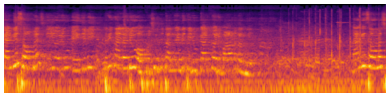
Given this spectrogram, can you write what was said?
താങ്ക് യു സോ മച്ച് ഈ ഒരു വേദിയിൽ ഇത്രയും നല്ലൊരു ഓപ്പർച്യൂണിറ്റി തന്നതിന്റെ തിരുക്കാർക്ക് ഒരുപാട് നന്ദി. താങ്ക് യു സോ മച്ച്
